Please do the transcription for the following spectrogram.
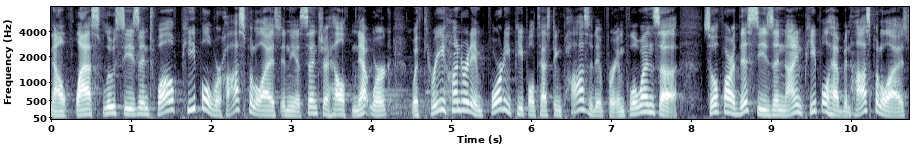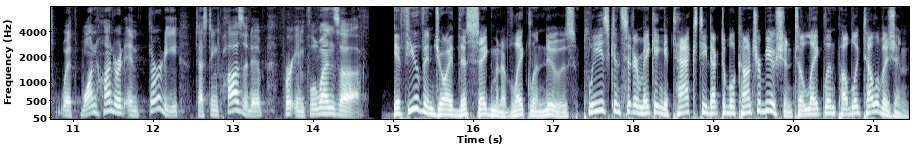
Now, last flu season, 12 people were hospitalized in the Essentia Health Network, with 340 people testing positive for influenza. So far this season, nine people have been hospitalized, with 130 testing positive for influenza. If you've enjoyed this segment of Lakeland News, please consider making a tax-deductible contribution to Lakeland Public Television.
